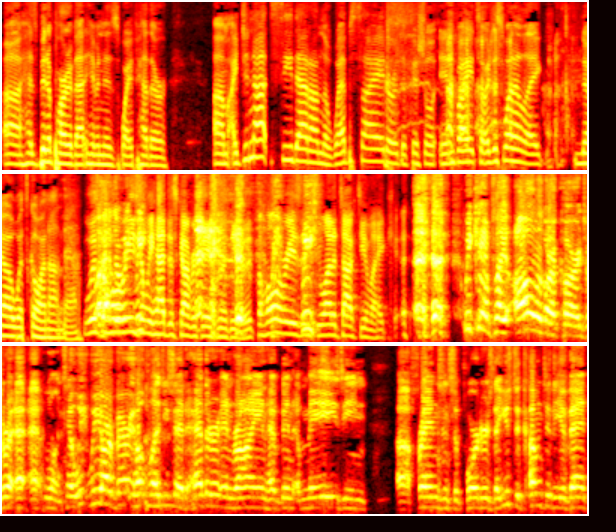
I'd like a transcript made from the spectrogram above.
uh, has been a part of that. Him and his wife Heather. Um, I did not see that on the website or the official invite, so I just want to like know what's going on there. Was Well, the whole we- reason we- we had this conversation with you. It's the whole reason We- she wanted to talk to you, Mike. we can't play all of our cards right at, at once. So we, we are very hopeful. As you said, Heather and Ryan have been amazing uh, friends and supporters. They used to come to the event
